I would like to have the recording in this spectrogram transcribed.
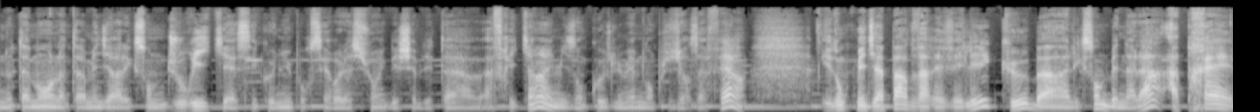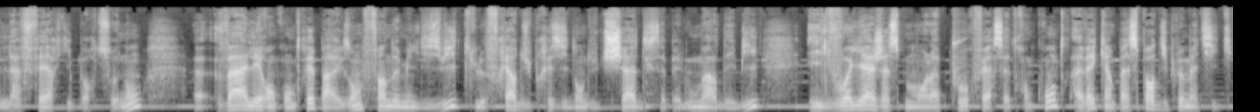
notamment l'intermédiaire Alexandre Djouri, qui est assez connu pour ses relations avec des chefs d'État africains et mis en cause lui-même dans plusieurs affaires. Et donc, Mediapart va révéler que bah, Alexandre Benalla, après l'affaire qui porte son nom, euh, va aller rencontrer, par exemple, fin 2018, le frère du président du Tchad qui s'appelle Oumar Déby, et il voyage à ce moment-là pour faire cette rencontre avec un passeport diplomatique.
